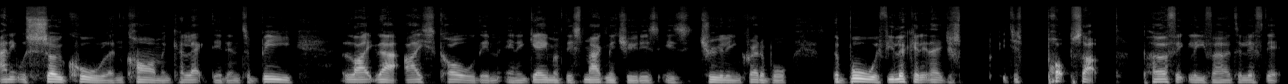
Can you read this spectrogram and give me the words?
And it was so cool and calm and collected. And to be like that, ice cold in, in a game of this magnitude is is truly incredible. The ball, if you look at it, it just it just pops up perfectly for her to lift it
